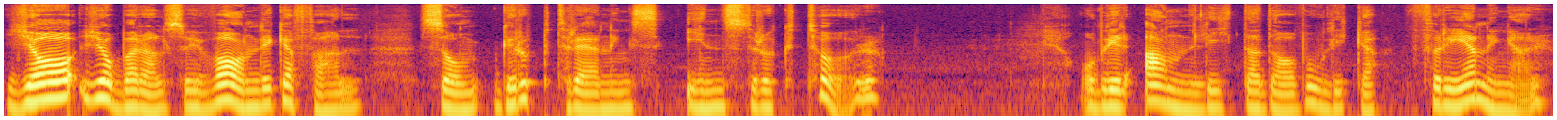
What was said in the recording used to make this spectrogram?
Jag jobbar alltså i vanliga fall som gruppträningsinstruktör och blir anlitad av olika föreningar.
